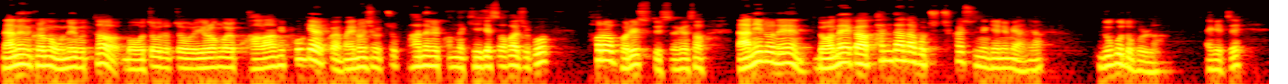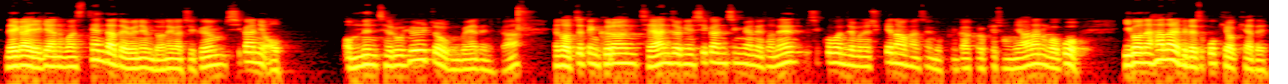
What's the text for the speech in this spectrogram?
나는 그러면 오늘부터 뭐 어쩌고저쩌고 이런 걸 과감히 포기할 거야. 막 이런 식으로 쭉 반응을 겁나 길게 써가지고 털어버릴 수도 있어요. 그래서 난이도는 너네가 판단하고 추측할 수 있는 개념이 아니야. 누구도 몰라. 알겠지? 내가 얘기하는 건 standard. 왜냐면 너네가 지금 시간이 없, 없는 채로 효율적으로 공부해야 되니까. 그래서 어쨌든 그런 제한적인 시간 측면에서는 19번 지문은 쉽게 나올 가능성이 높으니까 그렇게 정리하라는 거고 이거는 하나를 그래서 꼭 기억해야 돼.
